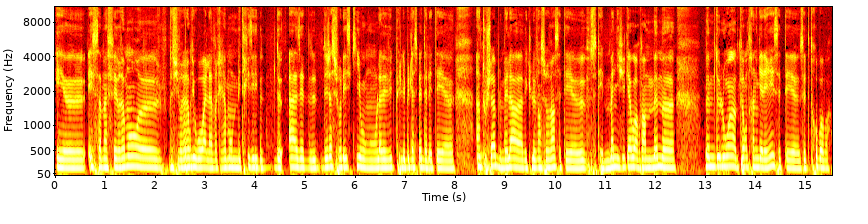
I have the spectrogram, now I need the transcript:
Et, euh, et ça m'a fait vraiment, euh, je me suis vraiment dit, wow, elle a vraiment maîtrisé de, de A à Z. Déjà sur les skis, on l'avait vu depuis le début de la semaine, elle était intouchable, mais là avec le 20 sur 20, c'était c'était magnifique à voir. Même même de loin, un peu en train de galérer, c'était trop beau à voir.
